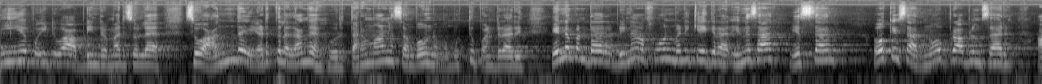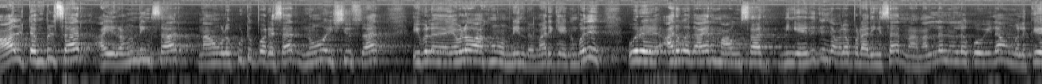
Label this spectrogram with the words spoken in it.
நீயே போயிட்டு வா அப்படின்ற மாதிரி சொல்ல. ஸோ அந்த இடத்துல தாங்க ஒரு தரமான சம்பவம் நம்ம முத்து பண்ணுறாரு என்ன பண்ணுறாரு அப்படின்னா ஃபோன் பண்ணி கேட்குறாரு என்ன sir? Yes sir okay sir no problem sir all temple sir I rounding sir நான் உங்களை கூட்டு போகிறேன் சார் நோ இஷ்யூ சார் இவ்வளோ எவ்வளோ ஆகும் அப்படின்ற மாதிரி கேட்கும்போது ஒரு அறுபதாயிரம் ஆகும் சார் நீங்கள் எதுக்கும் கவலைப்படாதீங்க சார் நான் நல்ல நல்ல கோவிலாக உங்களுக்கு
